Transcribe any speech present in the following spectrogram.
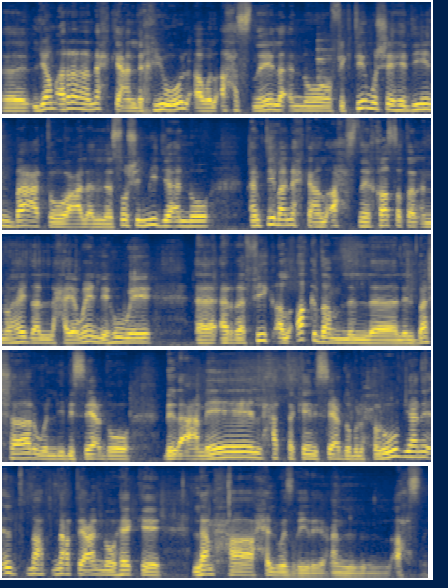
اليوم قررنا نحكي عن الخيول أو الأحصنة لأنه في كثير مشاهدين بعتوا على ال social media أنه إمتى ما نحكي عن الأحصنة خاصة أنه هيدا الحيوان اللي هو آه، الرفيق الأقدم للبشر واللي بيساعده بالأعمال حتى كان يساعده بالحروب. يعني قلت نعطي عنه هيك لمحة حلوة صغيرة عن الأحصنة.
